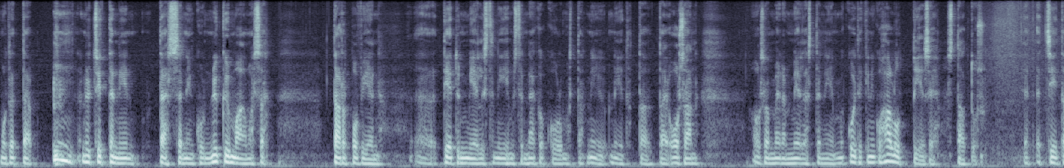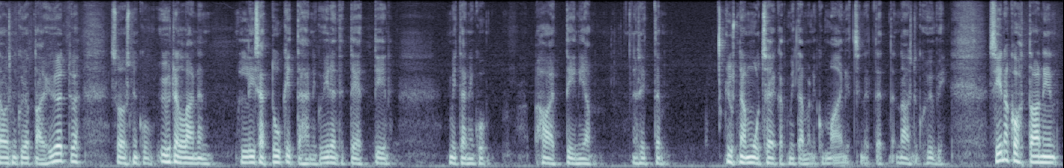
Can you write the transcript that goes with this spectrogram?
Mutta että nyt sitten niin tässä niin kuin nykymaailmassa tarpovien tietyn mielisten ihmisten näkökulmasta niin, niin, tota, tai osan, osan meidän mielestä, niin me kuitenkin niin kuin haluttiin se status – että et siitä olisi niin kuin jotain hyötyä. Se olisi niin kuin yhdenlainen lisätuki tähän niin kuin identiteettiin, mitä niin kuin haettiin ja, ja sitten just nämä muut seikat, mitä mä niin kuin mainitsin, että, että nämä olisi niin hyvin. Siinä kohtaa niin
